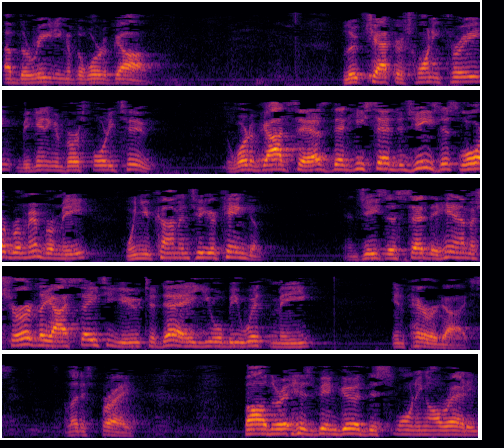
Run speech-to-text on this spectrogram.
of the reading of the Word of God. Luke chapter 23, beginning in verse 42. The Word of God says, Then he said to Jesus, Lord, remember me when you come into your kingdom. And Jesus said to him, Assuredly I say to you, today you will be with me in paradise. Let us pray. Father, it has been good this morning already.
